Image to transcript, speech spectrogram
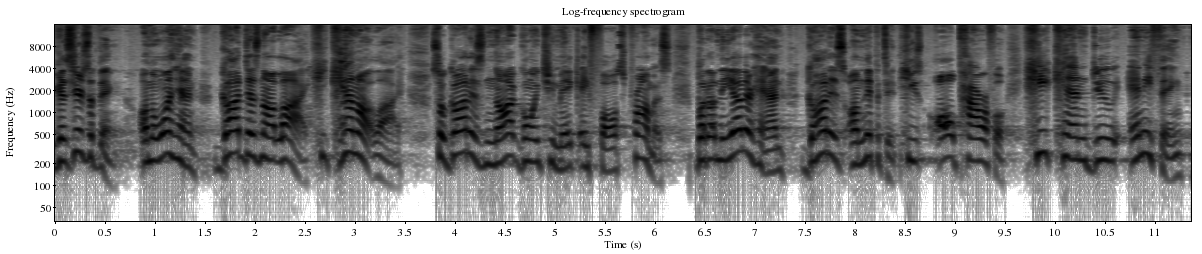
Because here's the thing on the one hand, God does not lie, He cannot lie. So God is not going to make a false promise. But on the other hand, God is omnipotent, He's all powerful, He can do anything.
